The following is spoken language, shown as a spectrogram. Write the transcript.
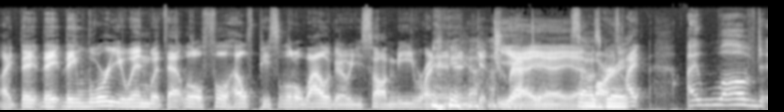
Like they, they they lure you in with that little full health piece. A little while ago, you saw me run in and Yeah. get trapped Yeah, in yeah, yeah. some That was bars. great. I I loved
